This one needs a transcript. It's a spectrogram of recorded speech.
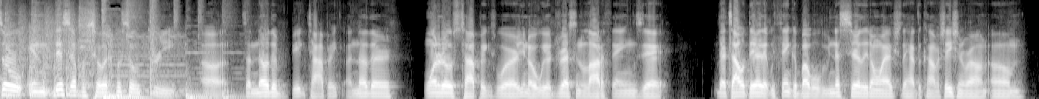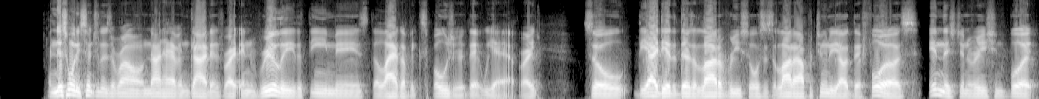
So in this episode, episode three, uh, it's another big topic, another one of those topics where you know we're addressing a lot of things that that's out there that we think about, but we necessarily don't actually have the conversation around. Um, and this one essentially is around not having guidance, right? And really, the theme is the lack of exposure that we have, right? So the idea that there's a lot of resources, a lot of opportunity out there for us in this generation, but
